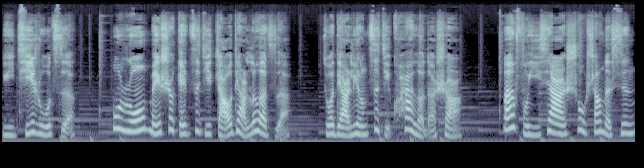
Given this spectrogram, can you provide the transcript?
与其如此，不如没事给自己找点乐子，做点令自己快乐的事儿，安抚一下受伤的心，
